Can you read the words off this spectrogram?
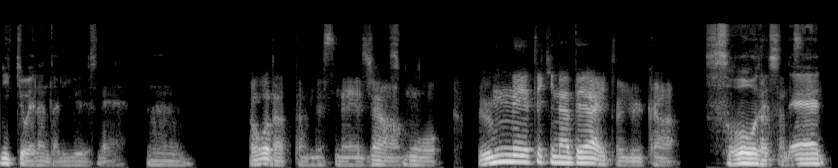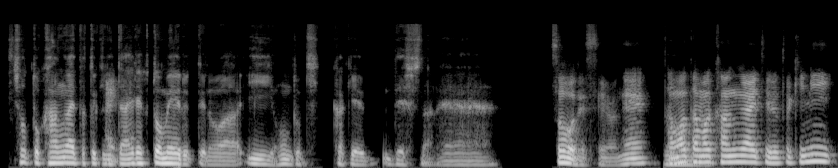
日記を選んだ理由ですね。うん。そうだったんですね。じゃあもう、運命的な出会いというか、そうですねね。ちょっと考えたときはいにダイレクトメールっていうのは、いい、本当きっかけでしたね。そうですよね。たまたま考えてるときに、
